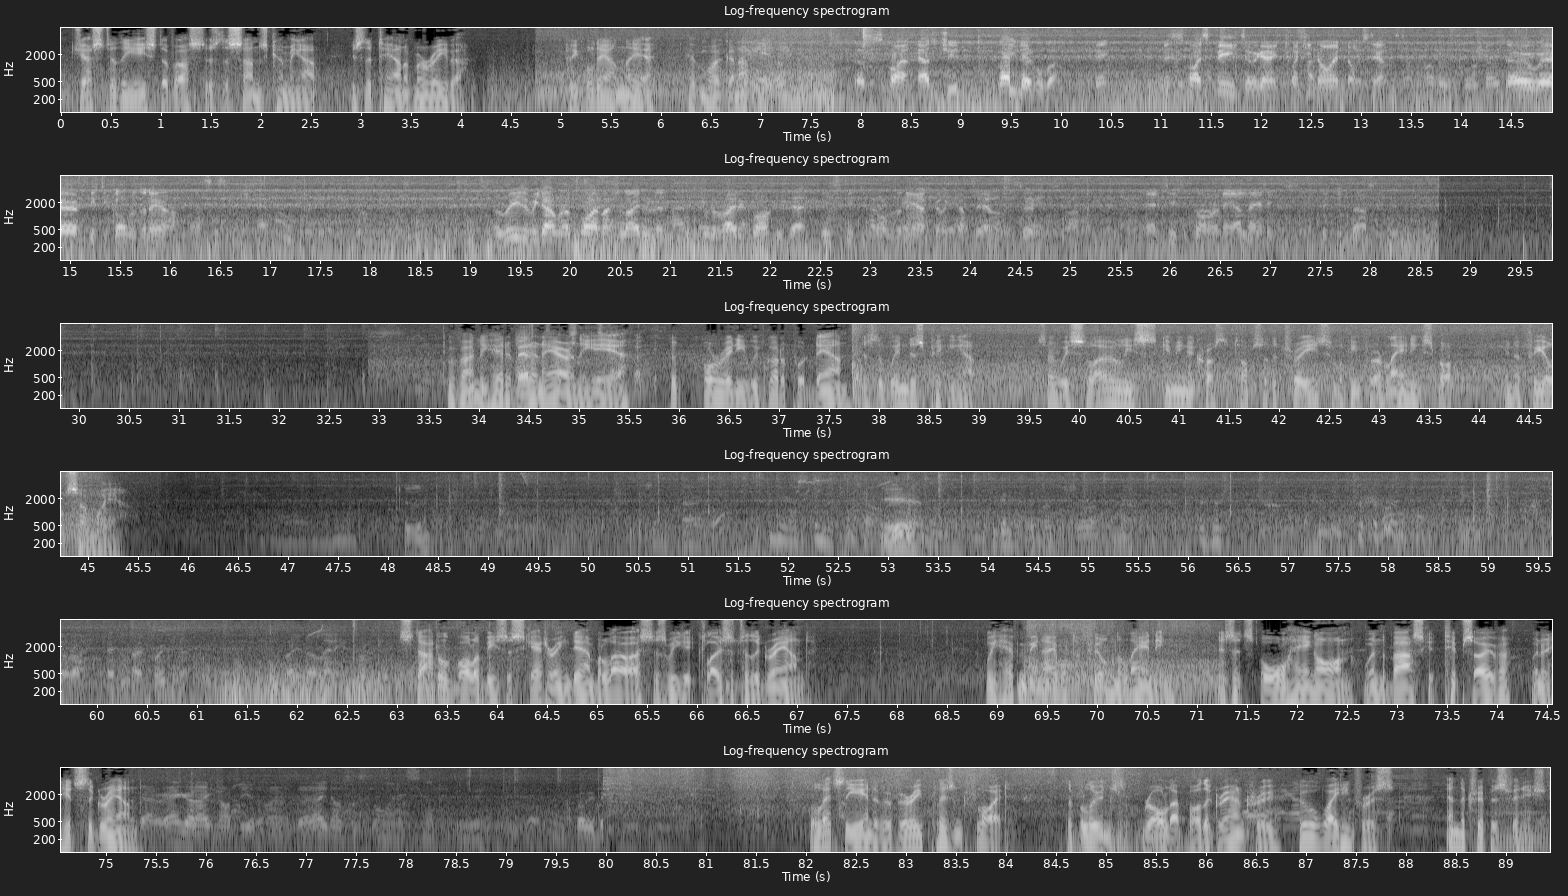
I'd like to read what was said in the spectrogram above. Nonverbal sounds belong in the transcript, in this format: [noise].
Just to the east of us as the sun's coming up is the town of Mareeba. People down there haven't woken up yet. So this is my altitude, sea level, but okay. This is my speed, so we're going 29 knots now. So we're 50 kilometers an hour. The reason we don't want to fly much later than sort of 8 o'clock is that this 50 kilometers an hour is going to come down on the surface. And 50 kilometer an hour landing is 50 fast. We've only had about an hour in the air, but already we've got to put down as the wind is picking up. So we're slowly skimming across the tops of the trees looking for a landing spot in a field somewhere. Is it? Yeah. [laughs] Startled wallabies are scattering down below us as we get closer to the ground. We haven't been able to film the landing as it's all hang on when the basket tips over when it hits the ground. we only got 8 knots here at the moment, so 8 knots is fine. It's not Probably Well, that's the end of a very pleasant flight. The balloon's rolled up by the ground crew who were waiting for us, and the trip is finished.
